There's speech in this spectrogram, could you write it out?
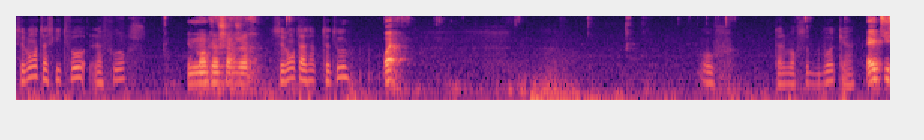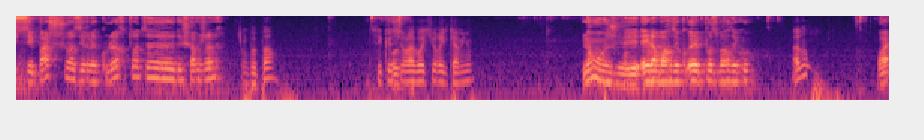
C'est bon, t'as ce qu'il te faut, la fourche? Il me manque le chargeur. C'est bon, t'as t'as tout? Ouais. Ouf. T'as le morceau de bois qui a... Et tu sais pas choisir les couleurs, toi, de- des chargeurs On peut pas. C'est que sur la voiture et le camion. Non, j'ai... Et la barre de coup, et pose barre de coup. Ah bon? Ouais.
